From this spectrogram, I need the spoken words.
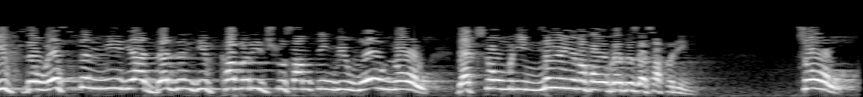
If the Western media doesn't give coverage to something, we won't know that so many million of our brothers are suffering. So,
